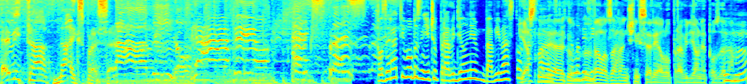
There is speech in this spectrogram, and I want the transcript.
Evita na Exprese. Rádio, Rádio Express. Pozeráte vôbec niečo pravidelne? Baví vás to? Jasné, ako veľa zahraničných seriálov pravidelne pozerám. Uh-huh.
